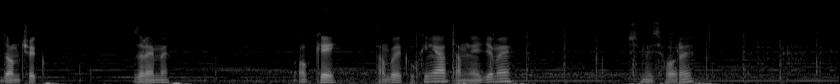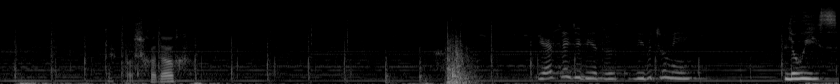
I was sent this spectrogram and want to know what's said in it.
domček. Zrejme. OK. Tam bude kuchyňa, tam nejdeme. Musíme ísť hore. Tak po schodoch. Yes, Lady Beatrice, leave it to me. Louise,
